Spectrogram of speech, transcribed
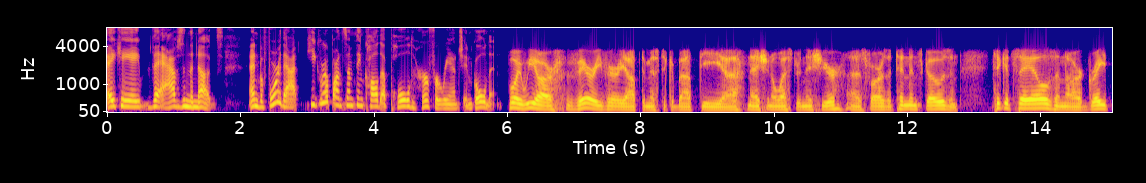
aka the Avs and the Nugs. And before that, he grew up on something called a Polled Hereford Ranch in Golden. Boy, we are very, very optimistic about the uh, National Western this year as far as attendance goes and ticket sales and our great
